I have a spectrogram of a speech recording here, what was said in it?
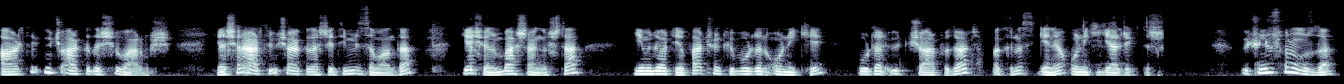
artı 3 arkadaşı varmış. Yaşar artı 3 arkadaş dediğimiz zaman da Yaşar'ın başlangıçta 24 yapar. Çünkü buradan 12, buradan 3 çarpı 4. Bakınız gene 12 gelecektir. Üçüncü sorumuzda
